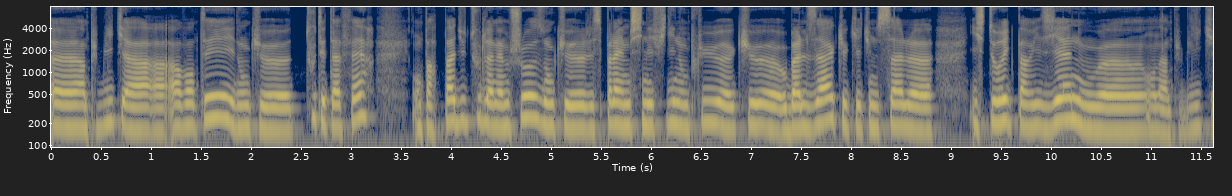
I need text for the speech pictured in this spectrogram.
euh, un public à, inventer. Et donc euh, tout est à faire. On part pas du tout de la même chose, donc euh, c'est pas la même cinéphilie non plus que au Balzac, qui est une salle historique parisienne où on a un public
